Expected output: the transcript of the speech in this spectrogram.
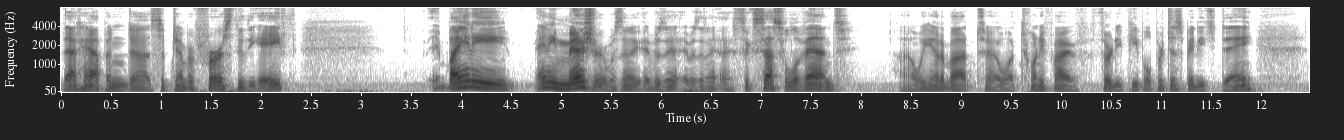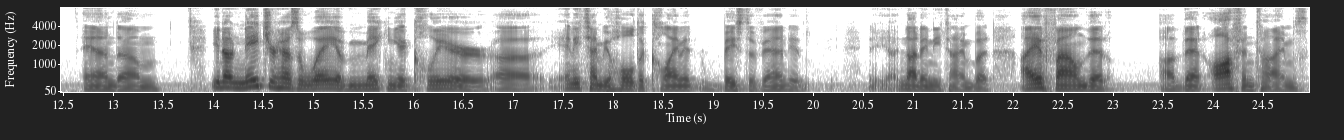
that happened uh, September 1st through the 8th. By any any measure, it was an, it was a, it was an, a successful event. Uh, we had about uh, what 25, 30 people participate each day, and um, you know, nature has a way of making it clear. Anytime you hold a climate-based event, it not anytime, but I have found that uh, that oftentimes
